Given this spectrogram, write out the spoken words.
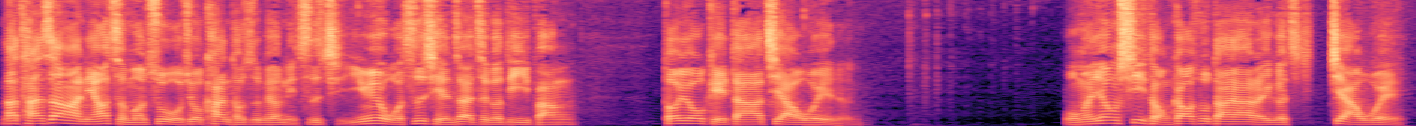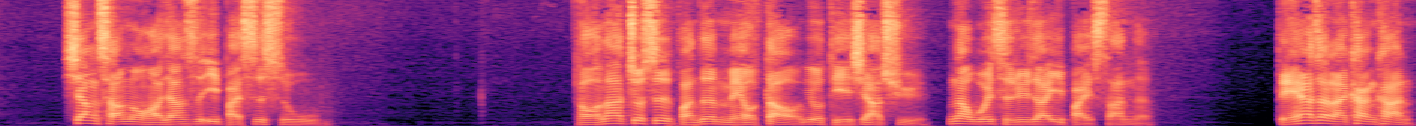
那谈上来你要怎么做，就看投资朋友你自己，因为我之前在这个地方都有给大家价位了。我们用系统告诉大家的一个价位，像长龙好像是一百四十五，哦，那就是反正没有到又跌下去，那维持率在一百三了。等一下再来看看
